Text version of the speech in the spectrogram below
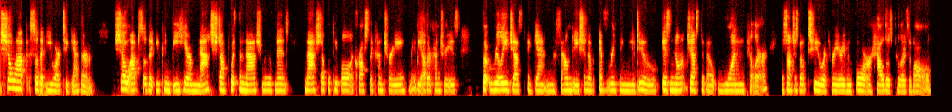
show up so that you are together show up so that you can be here matched up with the MASH movement, matched up with people across the country, maybe other countries. But really, just again, the foundation of everything you do is not just about one pillar. It's not just about two or three or even four or how those pillars evolve.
